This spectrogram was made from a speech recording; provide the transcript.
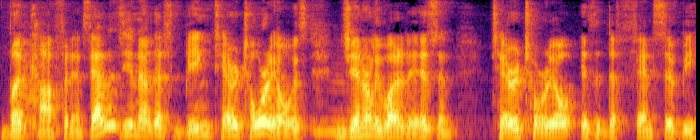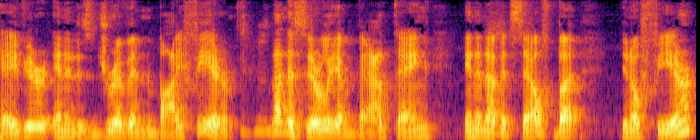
but confidence. That is, you know, that's being territorial is mm-hmm. generally what it is. And territorial is a defensive behavior and it is driven by fear. It's not necessarily a bad thing in and of itself, but you know, fear,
